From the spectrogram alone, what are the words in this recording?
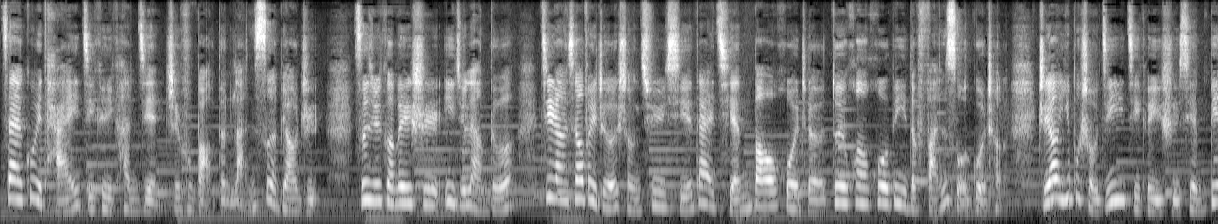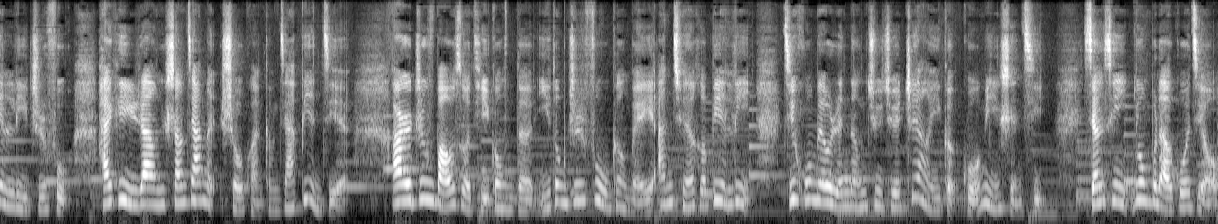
在柜台即可以看见支付宝的蓝色标志。此举可谓是一举两得，既让消费者省去携带钱包或者兑换货币的繁琐过程，只要一部手机即可以实现便利支付，还可以让商家们收款更加便捷。而支付宝所提供的移动支付更为安全和便利，几乎没有人能拒绝这样一个国民神器。相信。用不了多久，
